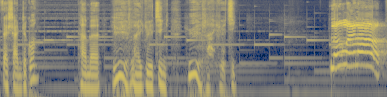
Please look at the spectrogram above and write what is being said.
在闪着光。他们越来越近，越来越近。狼来了！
